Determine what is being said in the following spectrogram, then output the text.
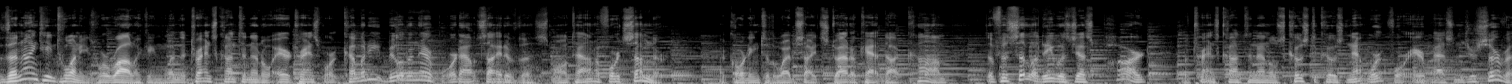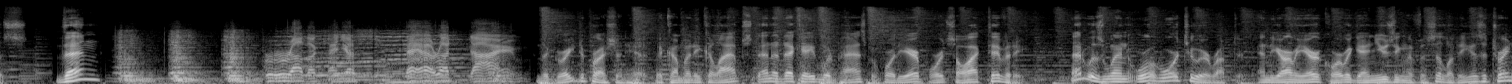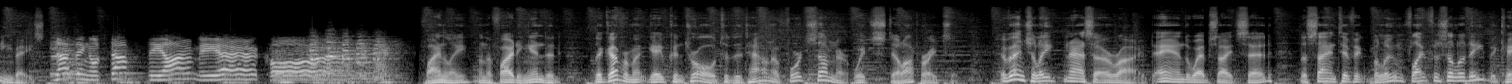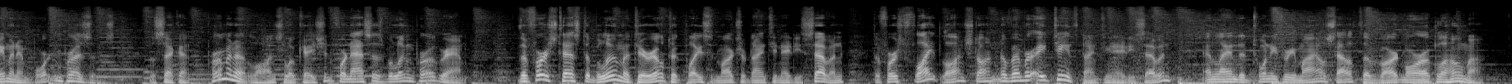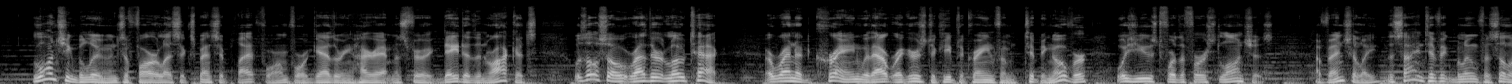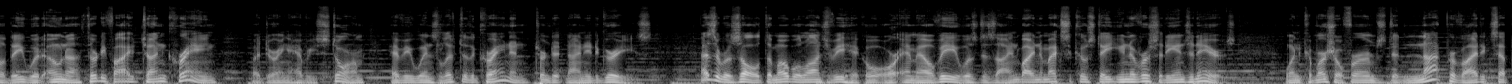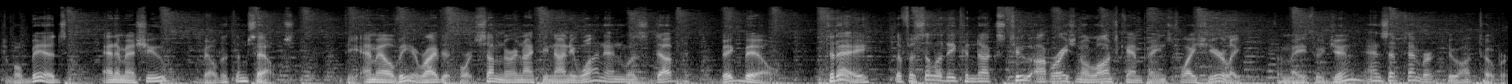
The 1920s were rollicking when the Transcontinental Air Transport Company built an airport outside of the small town of Fort Sumner. According to the website Stratocat.com, the facility was just part of Transcontinental's coast to coast network for air passenger service. Then, Brother, can you spare a dime? the Great Depression hit. The company collapsed, and a decade would pass before the airport saw activity. That was when World War II erupted, and the Army Air Corps began using the facility as a training base. Nothing will stop the Army Air Corps. Finally, when the fighting ended, the government gave control to the town of Fort Sumner, which still operates it. Eventually, NASA arrived, and the website said the scientific balloon flight facility became an important presence, the second permanent launch location for NASA's balloon program. The first test of balloon material took place in March of 1987. The first flight launched on November 18, 1987, and landed 23 miles south of Ardmore, Oklahoma. Launching balloons, a far less expensive platform for gathering higher atmospheric data than rockets, was also rather low tech. A rented crane with outriggers to keep the crane from tipping over was used for the first launches. Eventually, the scientific balloon facility would own a 35 ton crane, but during a heavy storm, heavy winds lifted the crane and turned it 90 degrees. As a result, the Mobile Launch Vehicle, or MLV, was designed by New Mexico State University engineers. When commercial firms did not provide acceptable bids, NMSU built it themselves. The MLV arrived at Fort Sumner in 1991 and was dubbed Big Bill. Today, the facility conducts two operational launch campaigns twice yearly, from May through June and September through October.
